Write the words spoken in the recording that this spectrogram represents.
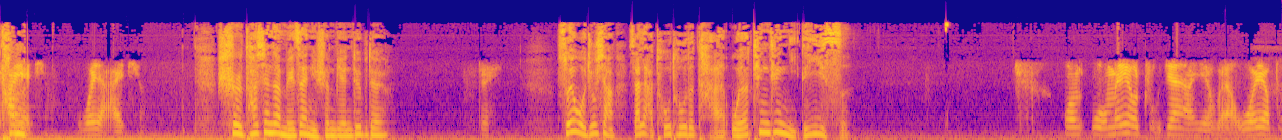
她他也听，我也爱听。是他现在没在你身边，对不对？对，所以我就想咱俩偷偷的谈，我要听听你的意思。我我没有主见啊，叶文，我也不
